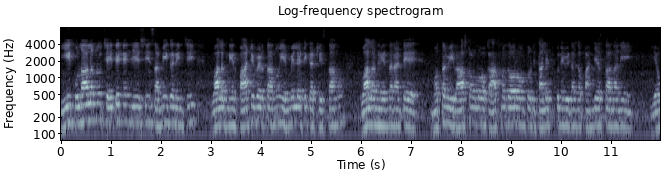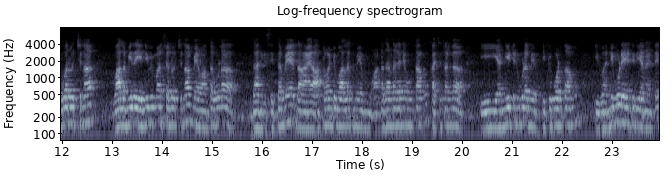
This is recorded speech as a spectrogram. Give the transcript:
ఈ కులాలను చైతన్యం చేసి సమీకరించి వాళ్ళకు నేను పార్టీ పెడతాను ఎమ్మెల్యే టికెట్లు ఇస్తాను వాళ్ళను ఏంటంటే మొత్తం ఈ రాష్ట్రంలో ఒక ఆత్మగౌరవంతో తలెత్తుకునే విధంగా పనిచేస్తానని ఎవరు వచ్చినా వాళ్ళ మీద ఎన్ని విమర్శలు వచ్చినా మేమంతా కూడా దానికి సిద్ధమే. దా అటువంటి వాళ్ళకు మేము అండదండగానే ఉంటాము. ఖచ్చితంగా ఈ అన్నిటిని కూడా మేము తిప్పికొడతాము. ఇవన్నీ కూడా ఏంటిది అని అంటే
